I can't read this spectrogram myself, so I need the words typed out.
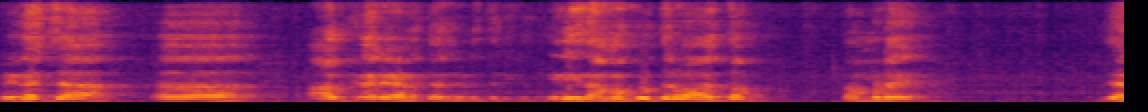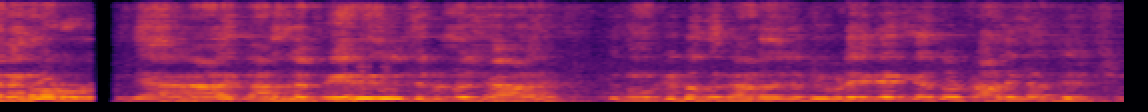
മികച്ച ആൾക്കാരെയാണ് തെരഞ്ഞെടുത്തിരിക്കുന്നത്. ഇനി നമുക്ക് ഉത്തരവാദിത്വം നമ്മുടെ ജനങ്ങളോടുള്ള. ഞാൻ ആളെ കാണുന്നില്ല. പേര് ചോദിച്ചിട്ടുണ്ട്. പക്ഷെ ആളെ നോക്കിയിട്ടൊന്നും കാണുന്നില്ല. ഇവിടെ ഇരിക്കാത്തോട്ട് ആളില്ലാന്ന് വിചാരിച്ചു.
